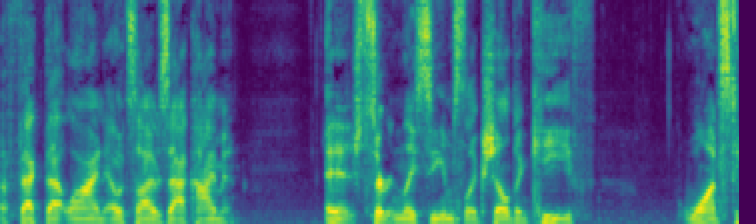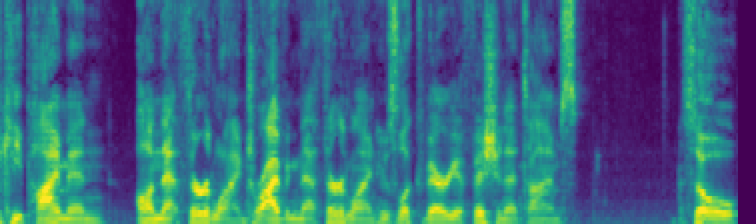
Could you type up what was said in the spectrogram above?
affect that line outside of Zach Hyman. And it certainly seems like Sheldon Keefe wants to keep Hyman on that third line, driving that third line, who's looked very efficient at times. So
